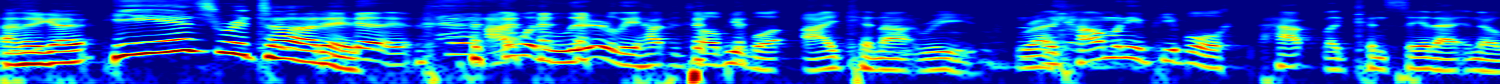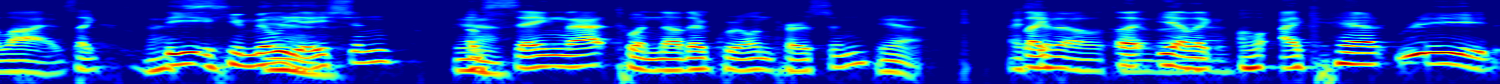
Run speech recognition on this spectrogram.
And they go, he is retarded. Yeah, I would literally have to tell people I cannot read. Right. Like how many people have like can say that in their lives? Like the humiliation Yeah. of saying that to another grown person. Yeah. I Like, say that all the time. like, yeah, though, like oh, I can't read.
